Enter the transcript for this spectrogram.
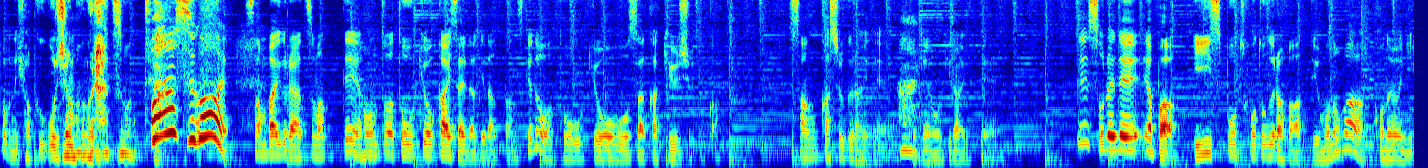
多分ね150万ぐらい集まって。わあすごい。3倍ぐらい集まって本当は東京開催だけだったんですけど東京大阪九州とか3カ所ぐらいで個展を開いて、でそれでやっぱ e スポーツフォトグラファーっていうものがこの世に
